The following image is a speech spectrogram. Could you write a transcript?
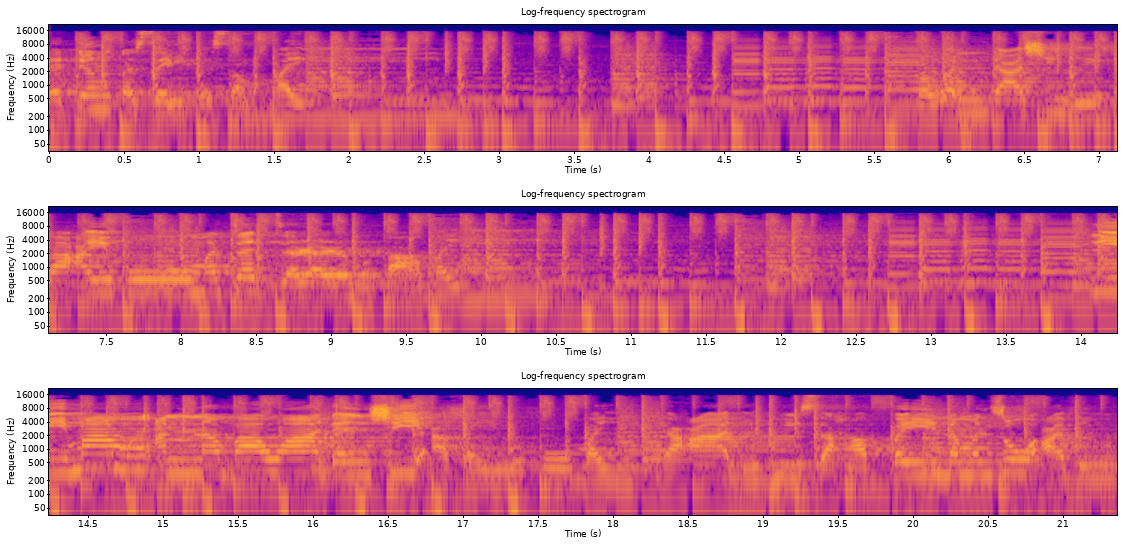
adadin kasai da sammai. Ga wanda shi ne ka aiko matattarar mukamai. Limamin annabawa dan shi akan yi komai. Da alihi sahabbai na manzo abin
